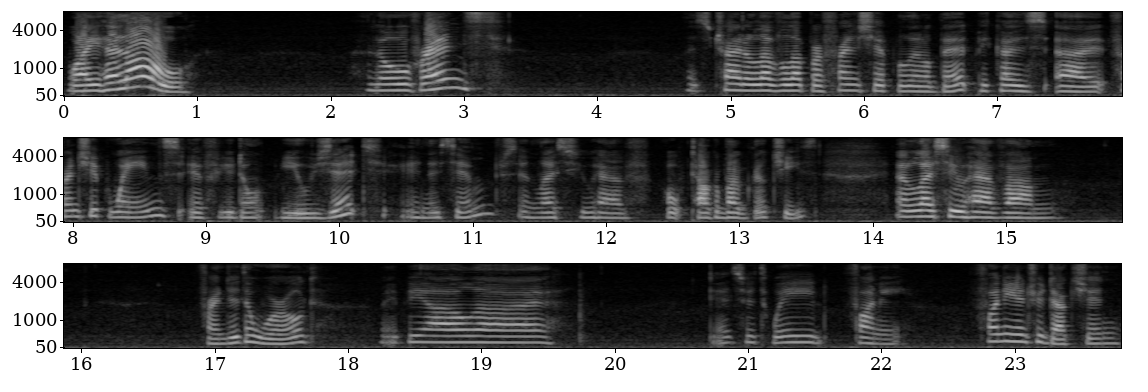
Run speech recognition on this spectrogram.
Why, hello! Hello, friends. Let's try to level up our friendship a little bit because uh, friendship wanes if you don't use it in The Sims, unless you have, oh, talk about grilled cheese, unless you have um, Friend of the World. Maybe I'll uh, dance with Wade. Funny. Funny introduction.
